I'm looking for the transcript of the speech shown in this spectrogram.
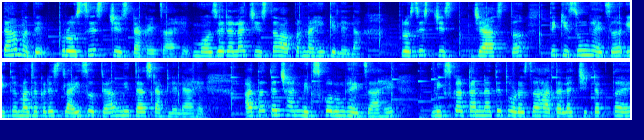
त्यामध्ये प्रोसेस चीज टाकायचं आहे. मोझेरेला चीजचा वापर नाही केलेला. प्रोसेस चीज जे असतं ते किसून घ्यायचं. इथे माझ्याकडे स्लाईस होत्या. मी त्याच टाकलेल्या आहे. आता त्या छान मिक्स करून घ्यायचं आहे. मिक्स करताना ते थोडंसं हाताला चिटकतं आहे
